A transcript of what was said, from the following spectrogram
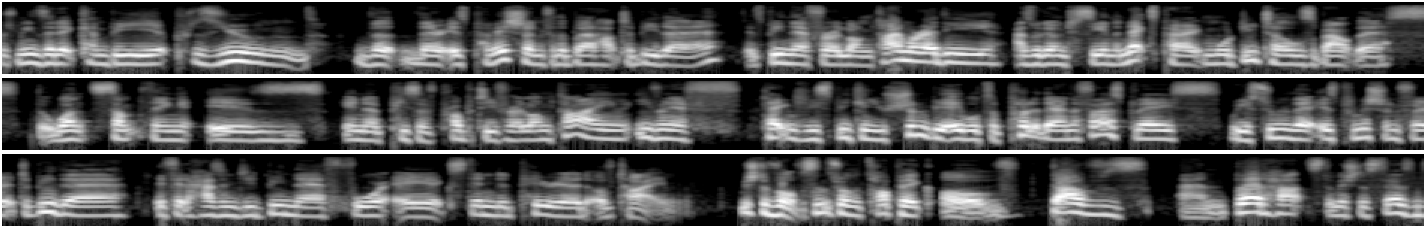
which means that it can be presumed that there is permission for the bird hut to be there. It's been there for a long time already. As we're going to see in the next parak, more details about this. That once something is in a piece of property for a long time, even if technically speaking you shouldn't be able to put it there in the first place, we assume that there is permission for it to be there if it has indeed been there for a extended period of time. Mishnah Vov, since we're on the topic of doves and bird huts, the Mishnah says,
